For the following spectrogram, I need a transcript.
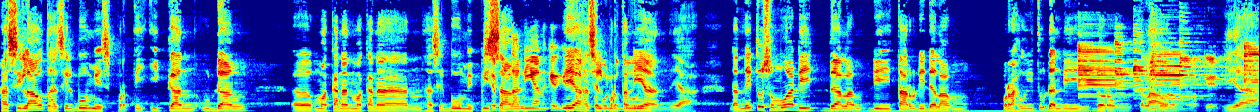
Hasil laut, hasil bumi seperti ikan, udang, makanan-makanan hasil bumi, Hasil pisang. pertanian kayak gitu. Iya, hasil kebun-kebun. pertanian, ya. Dan itu semua di dalam ditaruh di dalam perahu itu dan didorong ke laut. Didorong, Oke. Iya.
